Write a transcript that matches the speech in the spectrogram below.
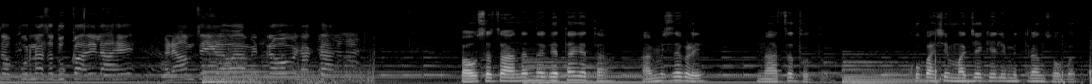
नावाचं पूर्णाचं दुःख आलेलं आहे आणि आमचे इकडे बघा मित्र बघू शकता. पावसाचा आनंद घेता घेता आम्ही सगळे नाचत होतो. खूप अशी मजा केली मित्रांसोबत.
